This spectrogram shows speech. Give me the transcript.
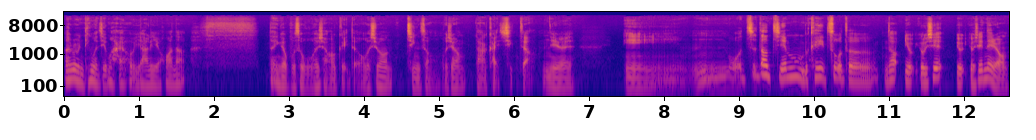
那如果你听我节目还会有压力的话，那。那应该不是我会想要给的。我希望轻松，我希望大家开心，这样。因为，嗯，我知道节目可以做的，你知道有有些有有些内容，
